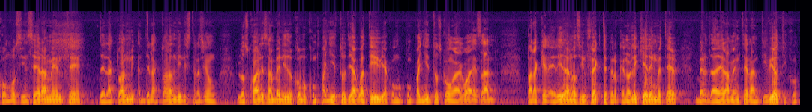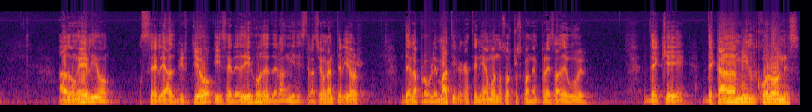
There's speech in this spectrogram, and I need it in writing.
como sinceramente de la, actual, de la actual administración, los cuales han venido como compañitos de agua tibia, como compañitos con agua de sal, para que la herida no se infecte, pero que no le quieren meter verdaderamente el antibiótico. A don Helio se le advirtió y se le dijo desde la administración anterior de la problemática que teníamos nosotros con la empresa de Uber, de que de cada mil colones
